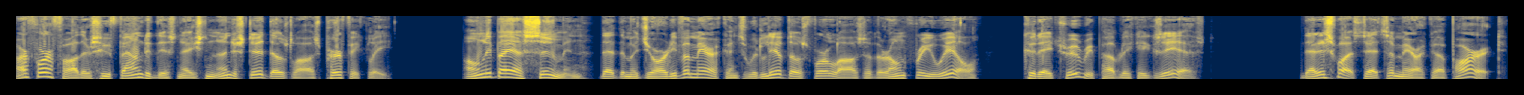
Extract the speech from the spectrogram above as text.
Our forefathers who founded this nation understood those laws perfectly only by assuming that the majority of Americans would live those four laws of their own free will could a true republic exist. That is what sets America apart.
